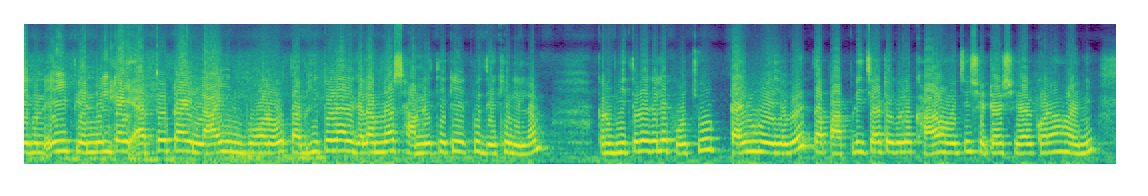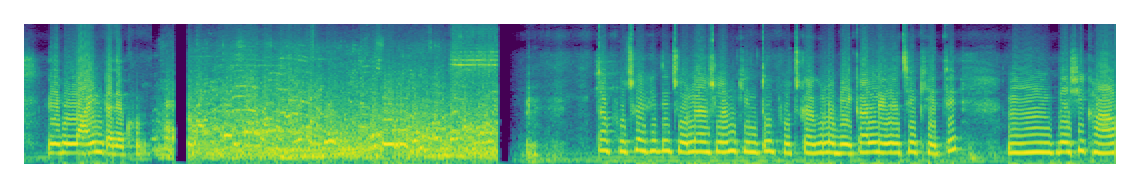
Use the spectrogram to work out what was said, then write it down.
দেখুন, এই প্যান্ডেলটাই এতটাই লাইন বড়, তা ভিতরে আর গেলাম না, সামনে থেকে একটু দেখে নিলাম। কারণ ভিতরে গেলে প্রচুর টাইম হয়ে যাবে, তা পাপড়ি চাট এগুলো খাওয়া হয়েছে, সেটা শেয়ার করা হয়নি। দেখুন, লাইনটা দেখুন। তা ফুচকা খেতে চলে আসলাম, কিন্তু ফুচকাগুলো বেকার লেগেছে খেতে। বেশি খাওয়া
